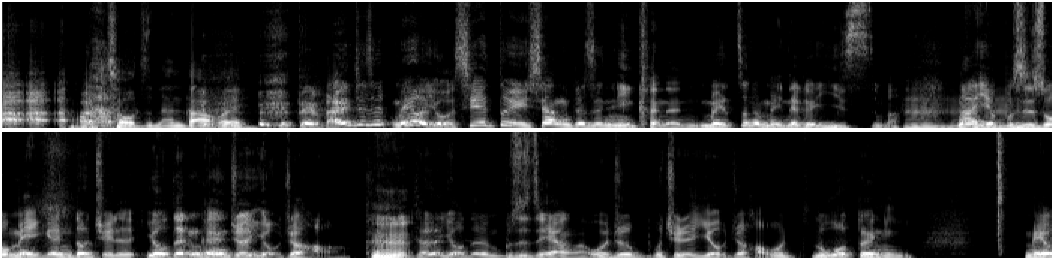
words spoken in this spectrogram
臭直男大会。对，反正就是没有有些对象，就是你可能没真的没那个意思嘛。嗯。那也不是说每个人都觉得，有的人可能觉得有就好，可是有的人不是这样啊。我就不觉得有就好。我如果对你没有，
